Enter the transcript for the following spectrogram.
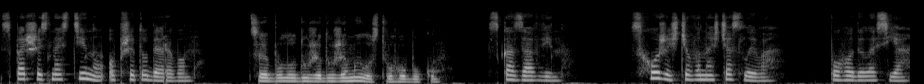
спершись на стіну, обшиту деревом. Це було дуже дуже мило з твого боку. Сказав він. Схоже, що вона щаслива, погодилась я.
